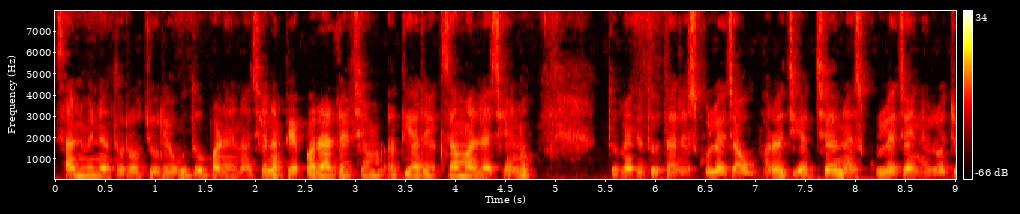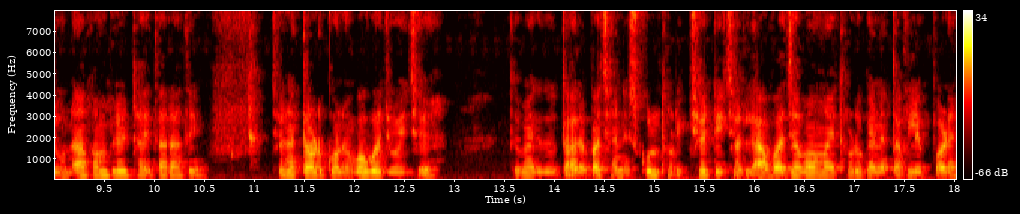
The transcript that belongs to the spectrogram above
સાનવીને તો રોજું રહેવું હતું પણ એના છે ને, પેપર આલે છે, અત્યારે એક્ઝામ આલે છે એનું. તો મેં કીધું, તારે સ્કૂલે જવું ફરજિયાત છે ને સ્કૂલે જઈને રોજુ ના કમ્પ્લીટ થાય તારાથી. છે ને તડકોને બહુ જ હોય છે. તો મેં કીધું, તારે પાછાની સ્કૂલ થોડીક છેટી છે, એટલે આવવા જવામાંય થોડુંક એને તકલીફ પડે.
